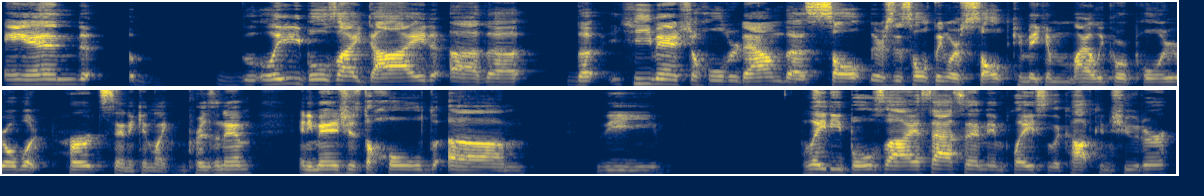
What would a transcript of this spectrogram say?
and Lady Bullseye died. Uh, the the he managed to hold her down. The salt. There's this whole thing where salt can make him mildly corporeal, but hurts, and it can like imprison him. And he manages to hold um the Lady Bullseye assassin in place so the cop can shoot her.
